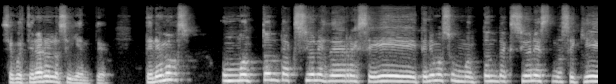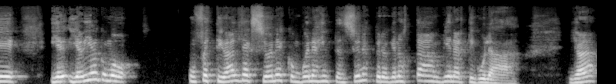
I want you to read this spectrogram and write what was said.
se cuestionaron lo siguiente, tenemos un montón de acciones de RCE, tenemos un montón de acciones no sé qué, y, había como un festival de acciones con buenas intenciones, pero que no estaban bien articuladas, ¿ya?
